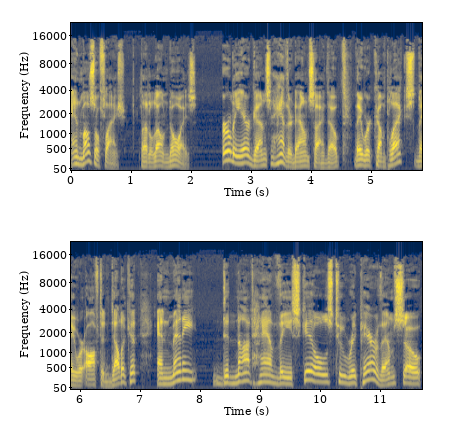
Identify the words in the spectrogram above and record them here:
and muzzle flash, let alone noise. Early air guns had their downside, though. They were complex, they were often delicate, and many did not have the skills to repair them, so,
